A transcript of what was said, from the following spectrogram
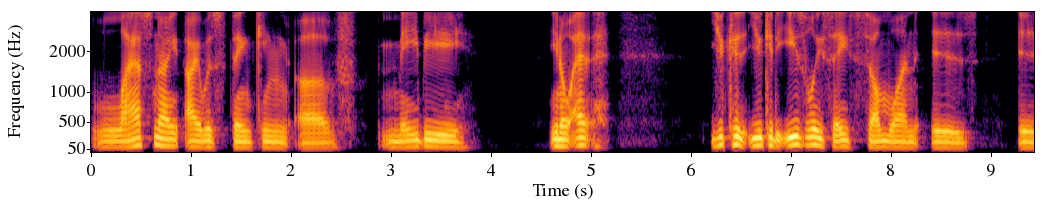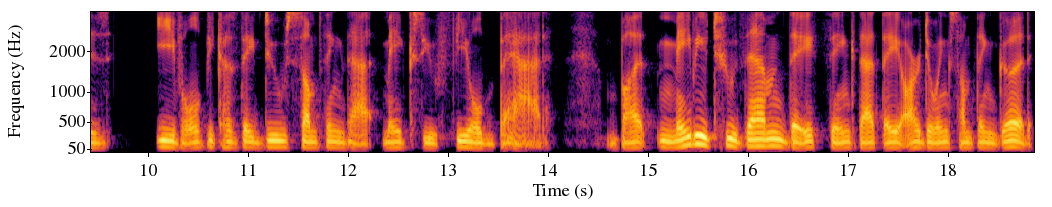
Last night I was thinking of maybe, you know, you could you could easily say someone is is evil because they do something that makes you feel bad. But maybe to them, they think that they are doing something good.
